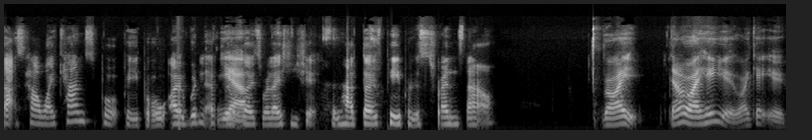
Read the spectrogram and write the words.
that's how I can support people, I wouldn't have yeah. built those relationships and had those people as friends now. Right. No, I hear you. I get you.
